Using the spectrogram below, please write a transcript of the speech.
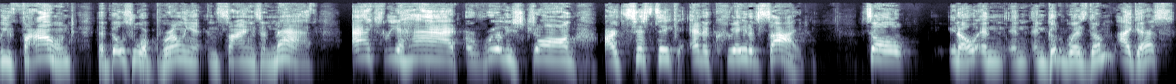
we found that those who were brilliant in science and math actually had a really strong artistic and a creative side. So, you know, in, in, in good wisdom, I guess,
